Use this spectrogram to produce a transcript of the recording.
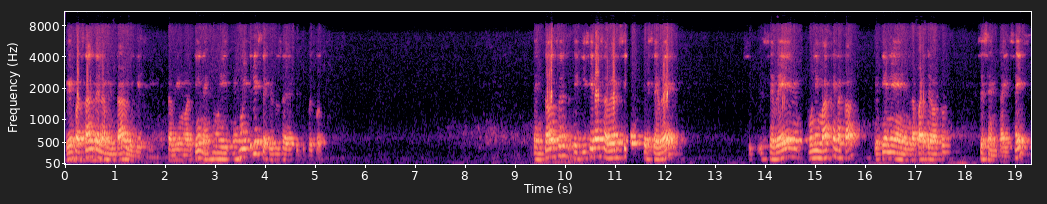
Es bastante lamentable, que también Martín, es muy, es muy triste que suceda este tipo de cosas. Entonces, eh, quisiera saber si se ve, se ve una imagen acá que tiene en la parte de abajo 66.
